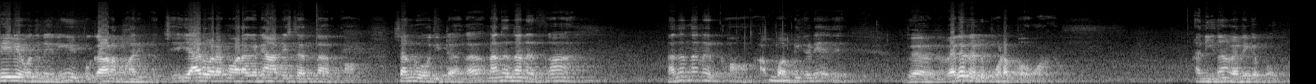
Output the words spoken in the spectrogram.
டெய்லியும் வந்து நிற்கிறீங்க இப்போ காலம் மாறி போச்சு யார் வராங்க வராங்கன்னே ஆஃபீஸில் இருந்து தான் இருக்கும். சங்கு ஊதிட்டாங்க. நந்தன் தானே இருக்கோம். நந்தன் தானே இருக்கோம். அப்போ அப்படி கிடையாது. வெ விதை நெல் போட போவான் அன்றைக்கி தான் விதைக்க போவான்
